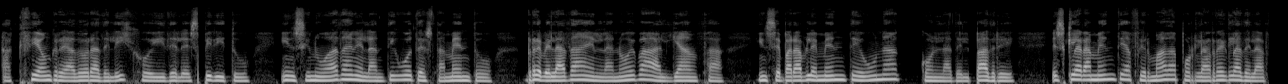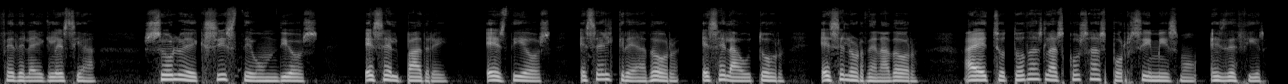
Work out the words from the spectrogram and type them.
acción creadora del Hijo y del Espíritu, insinuada en el Antiguo Testamento, revelada en la Nueva Alianza, inseparablemente una con la del Padre, es claramente afirmada por la regla de la fe de la Iglesia. Solo existe un Dios, es el Padre, es Dios, es el Creador, es el Autor, es el Ordenador. Ha hecho todas las cosas por sí mismo, es decir,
